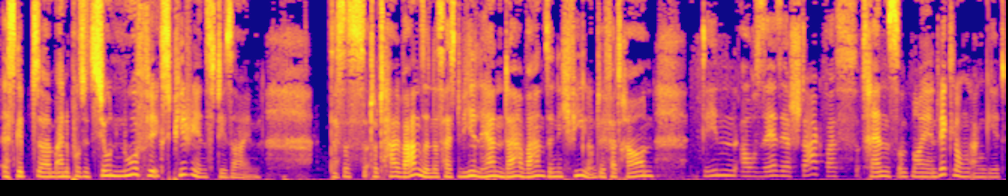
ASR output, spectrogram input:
Es gibt ähm, eine Position nur für Experience Design. Das ist total Wahnsinn. Das heißt, wir lernen da wahnsinnig viel und wir vertrauen denen auch sehr, sehr stark, was Trends und neue Entwicklungen angeht.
